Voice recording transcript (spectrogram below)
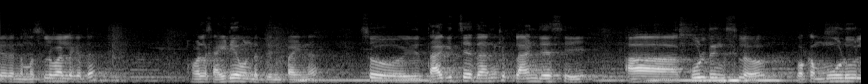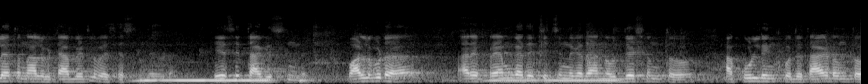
లేదంటే ముసలి వాళ్ళు కదా వాళ్ళకి ఐడియా ఉండదు దీనిపైన. సో ఇది తాగిచ్చేదానికి ప్లాన్ చేసి ఆ కూల్ డ్రింక్స్లో ఒక మూడు లేదా నాలుగు ట్యాబ్లెట్లు వేసేస్తుంది ఇవిడ వేసి తాగిస్తుంది. వాళ్ళు కూడా అరే ప్రేమగా తెచ్చిచ్చింది కదా అన్న ఉద్దేశంతో ఆ కూల్ డ్రింక్ కొద్దిగా తాగడంతో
